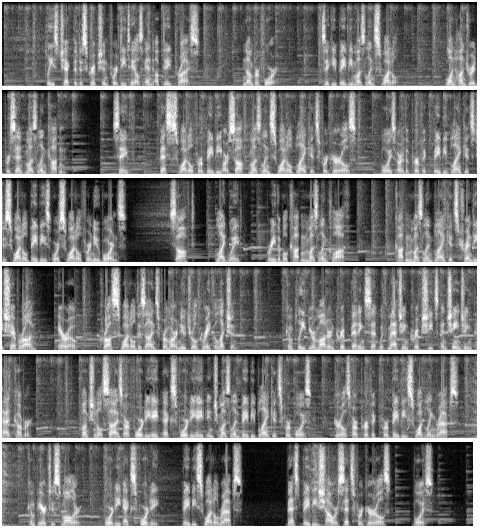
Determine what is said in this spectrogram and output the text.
Please check the description for details and update price. Number 4. Ziggy Baby Muslin Swaddle. 100% muslin cotton. Safe, best swaddle for baby are soft muslin swaddle blankets for girls, boys are the perfect baby blankets to swaddle babies or swaddle for newborns. Soft, lightweight, breathable cotton muslin cloth. Cotton muslin blankets trendy chevron, arrow, cross swaddle designs from our neutral gray collection. Complete your modern crib bedding set with matching crib sheets and changing pad cover. Functional size are 48 x 48 inch muslin baby blankets for boys, girls are perfect for baby swaddling wraps. Compared to smaller, 40x40, baby swaddle wraps. Best baby shower sets for girls, boys.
